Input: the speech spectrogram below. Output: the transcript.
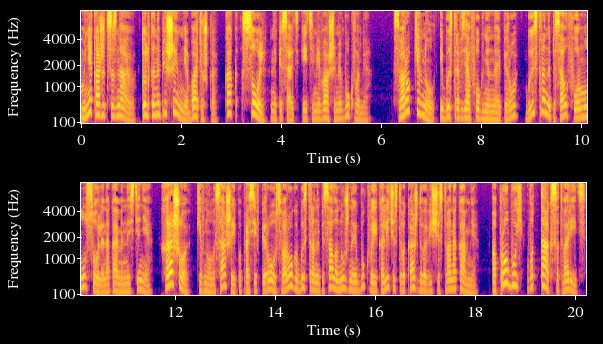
Мне, кажется, знаю. Только напиши мне, батюшка, как соль написать этими вашими буквами». Сварог кивнул и, быстро взяв огненное перо, быстро написал формулу соли на каменной стене. «Хорошо», — кивнула Саша и, попросив перо у Сварога, быстро написала нужные буквы и количество каждого вещества на камне. «Попробуй вот так сотворить.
